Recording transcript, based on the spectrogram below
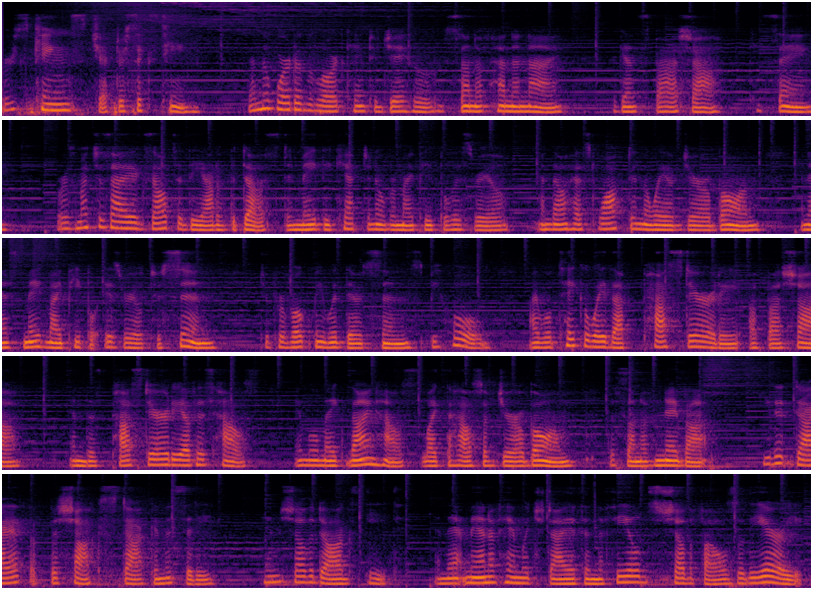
1 Kings chapter 16 Then the word of the Lord came to Jehu, son of Hanani, against Baasha, saying, Forasmuch as I exalted thee out of the dust, and made thee captain over my people Israel, and thou hast walked in the way of Jeroboam, and hast made my people Israel to sin, to provoke me with their sins, behold, I will take away the posterity of Baasha, and the posterity of his house, and will make thine house like the house of Jeroboam the son of Nebat. He that dieth of Baasha's stock in the city, him shall the dogs eat, and that man of him which dieth in the fields shall the fowls of the air eat.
